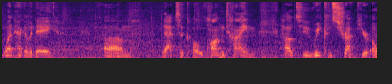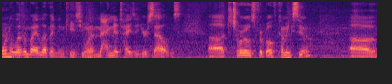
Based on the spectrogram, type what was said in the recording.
One heck of a day. Um, that took a long time. How to reconstruct your own 11 by 11 in case you want to magnetize it yourselves. Uh, tutorials for both coming soon. Uh,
